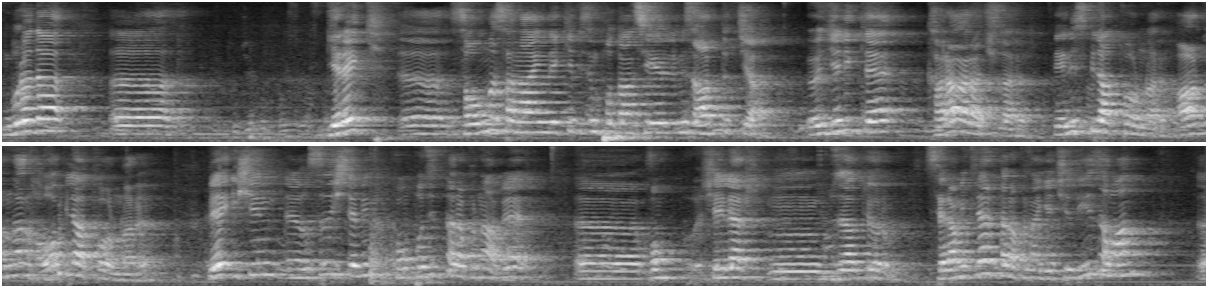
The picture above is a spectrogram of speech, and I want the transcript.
Burada e, gerek e, savunma sanayindeki bizim potansiyelimiz arttıkça öncelikle kara araçları, deniz platformları, ardından hava platformları ve işin e, ısıl işlemin kompozit tarafına ve e, kom, şeyler hmm, düzeltiyorum seramikler tarafına geçildiği zaman e,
